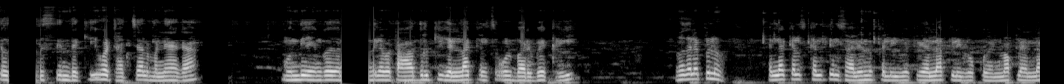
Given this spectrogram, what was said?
ಕೆಲಸದಿಂದ ಆಕಿ ಒಟ್ಟು ಹಚ್ಚಲ್ಲ ಮನ್ಯಾಗ. ಮುಂದೆ ಹೆಂಗೋ ಬಟ್ ಆದ್ರೂ ಎಲ್ಲ ಕೆಲಸಗಳು ಬರ್ಬೇಕು ರೀ ಹೌದಲ್ಲ ಪಿಲು? ಎಲ್ಲ ಕೆಲಸ ಕಲ್ತಿಲ್ಲ ಶಾಲೆನೂ ಕಲಿಬೇಕು ರೀ ಎಲ್ಲ ಕಲಿಬೇಕು, ಹೆಣ್ಮಕ್ಳೆಲ್ಲ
